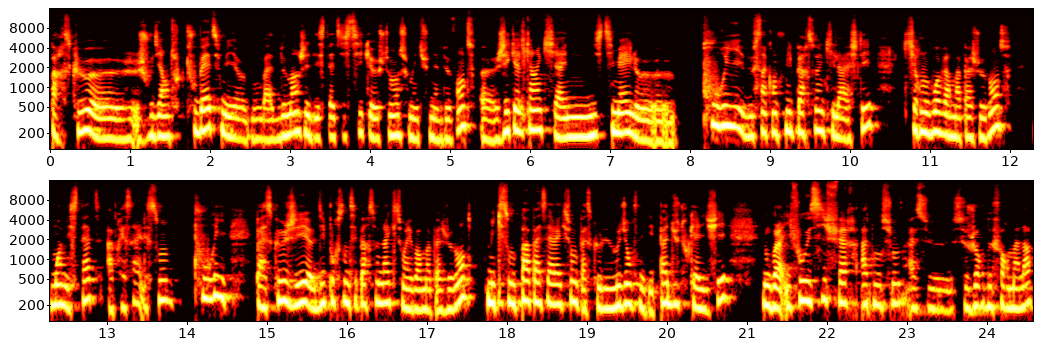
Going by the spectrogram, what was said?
parce que euh, je vous dis un truc tout bête mais euh, bon bah demain j'ai des statistiques euh, justement sur mes tunnels de vente. J'ai quelqu'un qui a une liste email pourrie de 50 000 personnes qui l'a acheté qui renvoie vers ma page de vente. Moi mes stats après ça elles sont pourri parce que j'ai 10% de ces personnes-là qui sont allées voir ma page de vente, mais qui sont pas passées à l'action parce que l'audience n'était pas du tout qualifiée. Donc voilà, il faut aussi faire attention à ce, genre de format-là,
